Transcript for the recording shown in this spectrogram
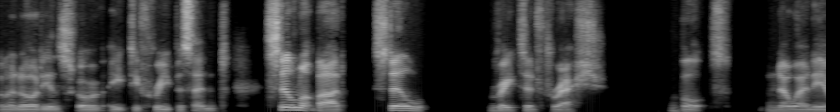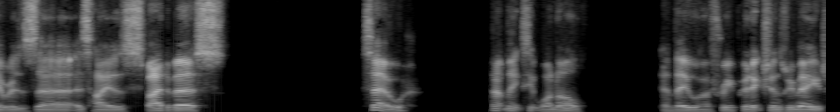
and an audience score of 83%. Still not bad, still rated fresh, but nowhere near as uh, as high as Spider Verse. So that makes it one all, and they were the three predictions we made.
